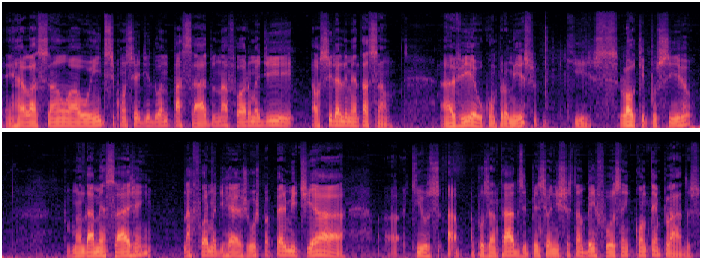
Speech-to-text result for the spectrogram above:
em relação ao índice concedido ano passado na forma de auxílio alimentação. Havia o compromisso que, logo que possível, mandar mensagem na forma de reajuste para permitir a, que os aposentados e pensionistas também fossem contemplados.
